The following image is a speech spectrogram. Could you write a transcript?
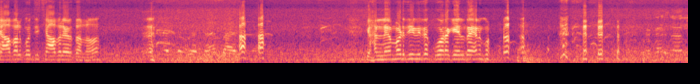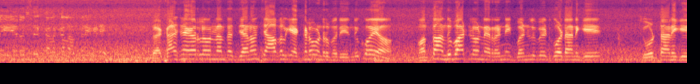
చేపలకు వచ్చి చేపలు ఎడతాను కళ్ళెమ్మడి తిరిగితే కూరకి వెళ్తాయి అనుకుంటా ప్రకాష్ నగర్లో ఉన్నంత జనం చేపలకి ఎక్కడ ఉండరు మరి. ఎందుకో. మొత్తం అందుబాటులో ఉన్నాయి రన్నింగ్ బండ్లు పెట్టుకోవడానికి చూడటానికి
